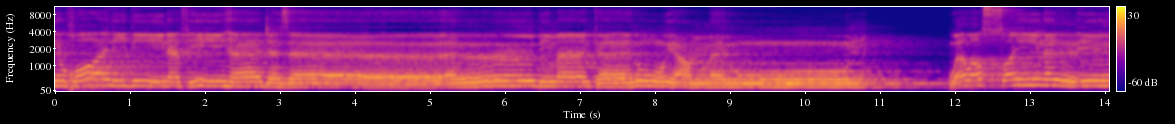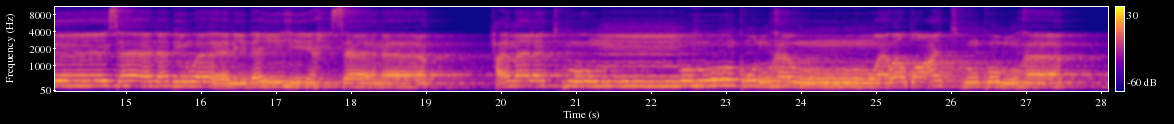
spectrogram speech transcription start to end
خالدين فيها جزاء بما كانوا يعملون. ووصينا الإنسان بوالديه إحسانا. حملته أمه كرها ووضعته كرها.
